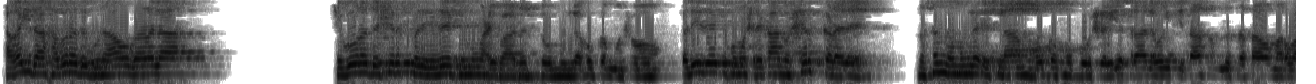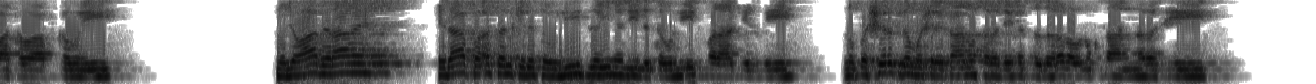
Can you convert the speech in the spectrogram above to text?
هغه دا خبره د ګناو غړله چې ګوره د شرک په دې کې مو عبادت ته موږ له حکم شو په دې کې هم مشرکانو شرک کړی دی نو څنګه موږ له اسلام حکم کو شریعت را لوي چې تاسو د صفا او مروه طواف کوئ نو جواب راغې ادا په اصل کې د توحید زین دي د توحید مراکز دي نو په شرک د مشرکانو سره دې څه ضرر او نقصان نه رسی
